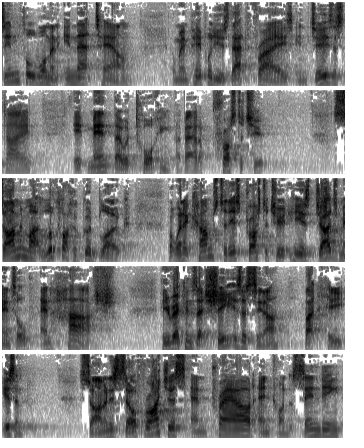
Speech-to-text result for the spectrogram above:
sinful woman in that town. And when people used that phrase in Jesus' day, it meant they were talking about a prostitute. Simon might look like a good bloke, but when it comes to this prostitute, he is judgmental and harsh. He reckons that she is a sinner, but he isn't. Simon is self righteous and proud and condescending.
